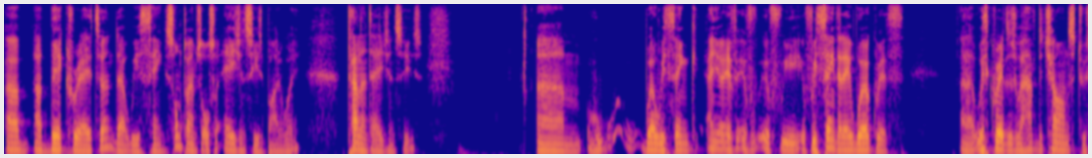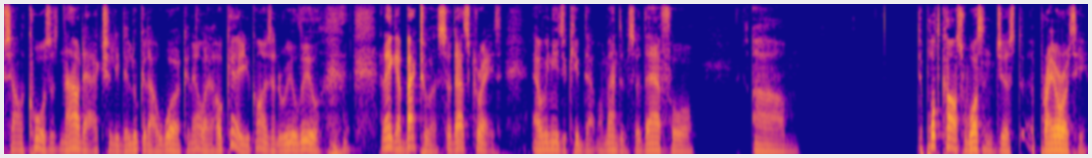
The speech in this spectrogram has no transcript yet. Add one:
a, a big creator that we think, sometimes also agencies, by the way, talent agencies, um, who, where we think, and you know, if, if if we if we think that they work with uh, with creators who have the chance to sell courses, now they actually they look at our work and they're like, okay, you guys are the real deal, and they get back to us. So that's great, and we need to keep that momentum. So therefore, um, the podcast wasn't just a priority,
